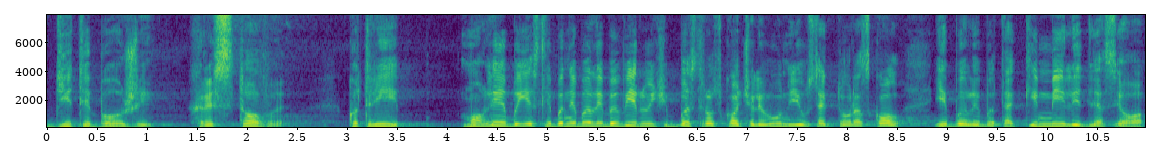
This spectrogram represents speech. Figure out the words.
діти Божі, Христові, котрі могли би, якщо б не були б віруючі, швидко вскочили в унію, в секту, в розкол і були б такі милі для цього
